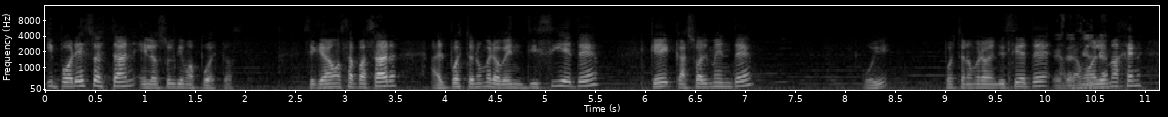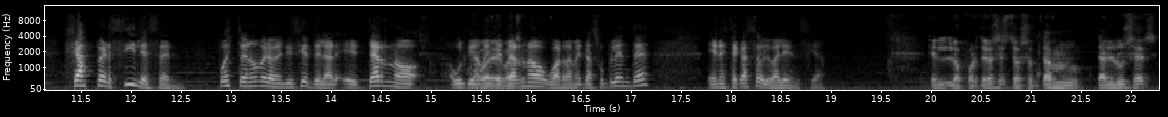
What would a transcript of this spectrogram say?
y por eso están en los últimos puestos. Así que vamos a pasar al puesto número 27, que casualmente... Uy, puesto número 27, Es del hagamos la imagen. Jasper Silesen, puesto número 27, el eterno, últimamente Joder, macho. eterno guardameta suplente, en este caso el Valencia. Que los porteros estos son tan, tan losers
